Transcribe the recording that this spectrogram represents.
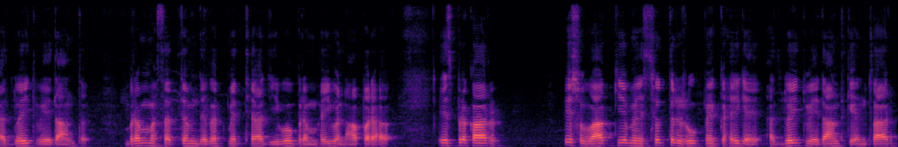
अद्वैत वेदांत। ब्रह्म सत्यम जगत मिथ्या जीवो ब्रह्म नापर। इस प्रकार इस वाक्य में सूत्र रूप में कहे गए अद्वैत वेदांत के अनुसार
